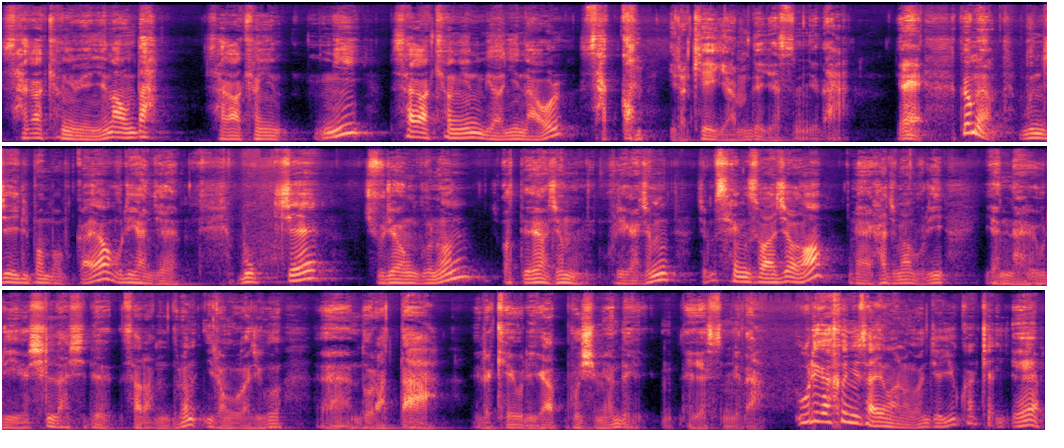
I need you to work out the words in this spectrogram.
사각형의 면이 나온다. 사각형이 사각형인 면이 나올 사건 이렇게 얘기하면 되겠습니다. 예. 그러면 문제 1번 볼까요? 우리가 이제 목재 주령구는 어때요? 좀 우리가 좀 좀 생소하죠. 예, 하지만 우리 옛날에 우리 신라 시대 사람들은 이런 거 가지고 예, 놀았다. 이렇게 우리가 보시면 되, 겠습니다 우리가 흔히 사용하는 건 이제 육각형, 예,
